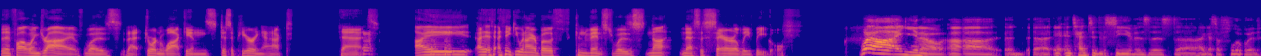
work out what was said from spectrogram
the following drive was that Jordan Watkins disappearing act that I, I I think you and I are both convinced was not necessarily legal. Well, you know, uh, uh, intent to deceive is is uh, I guess a fluid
